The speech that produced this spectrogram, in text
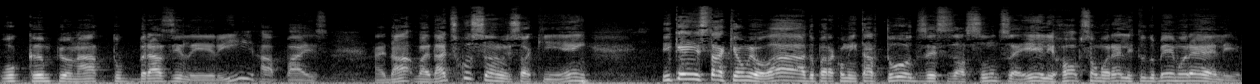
o campeonato brasileiro. Ih, rapaz, vai dar, vai dar discussão isso aqui, hein? E quem está aqui ao meu lado para comentar todos esses assuntos é ele, Robson Morelli. Tudo bem, Morelli?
